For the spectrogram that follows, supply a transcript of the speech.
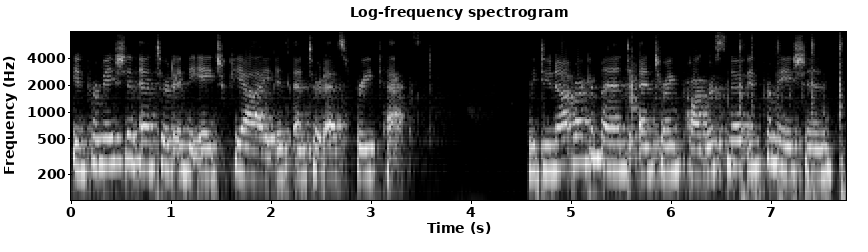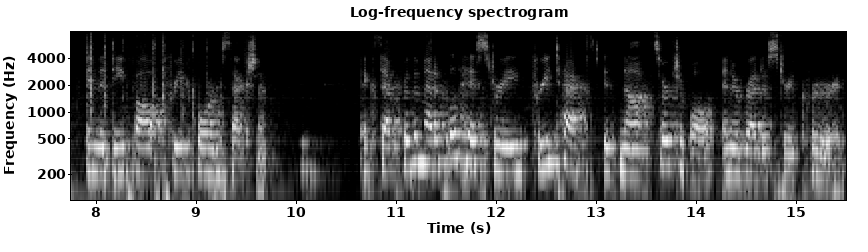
information entered in the HPI is entered as free text. We do not recommend entering progress note information in the default free form sections. Except for the medical history, free text is not searchable in a registry query.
